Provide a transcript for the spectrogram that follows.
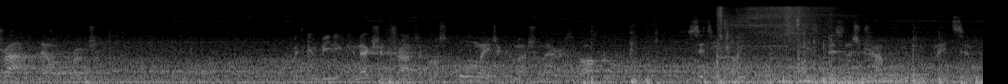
tram now approaching. With convenient connection trams across all major commercial areas of Arkham, city life, business travel made simple.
